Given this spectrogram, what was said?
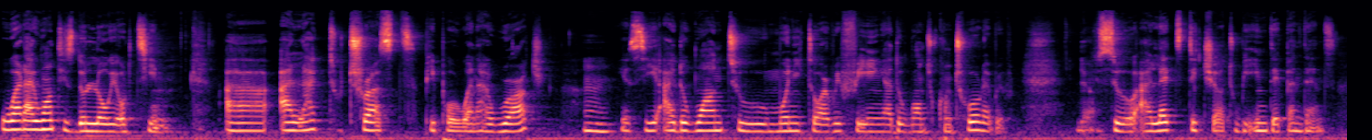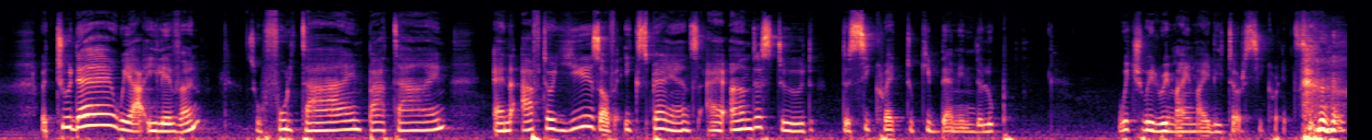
what I want is the loyal team. Uh, I like to trust people when I work. Mm. You see, I don't want to monitor everything. I don't want to control everything. Yeah. So I let teacher to be independent. But today we are 11, so full time, part time, and after years of experience, I understood the secret to keep them in the loop, which will remain my little secret.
